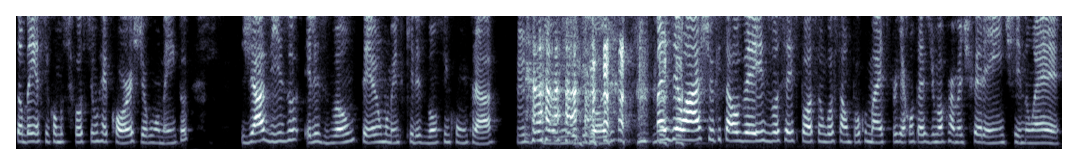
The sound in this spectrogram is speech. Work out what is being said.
também assim como se fosse um recorte de algum momento. Já aviso, eles vão ter um momento que eles vão se encontrar alguns episódios. Mas eu acho que talvez vocês possam gostar um pouco mais, porque acontece de uma forma diferente, não é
